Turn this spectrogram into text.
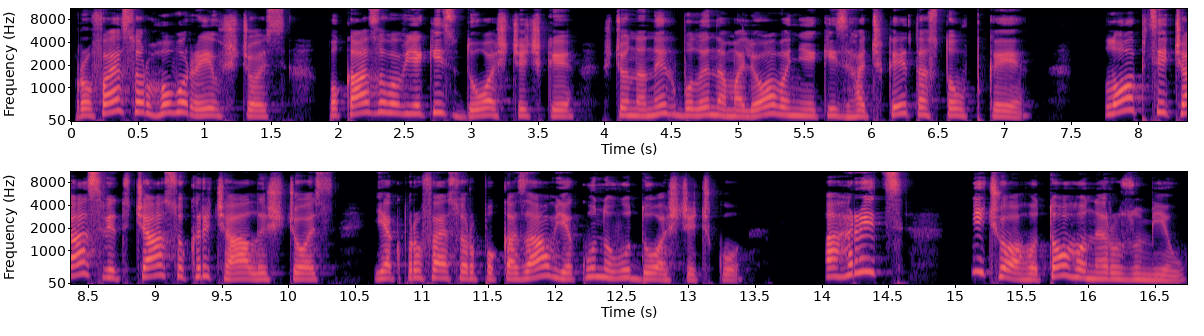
Професор говорив щось, показував якісь дощечки, що на них були намальовані якісь гачки та стовпки. Хлопці час від часу кричали щось, як професор показав яку нову дощечку. А Гриць нічого того не розумів.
